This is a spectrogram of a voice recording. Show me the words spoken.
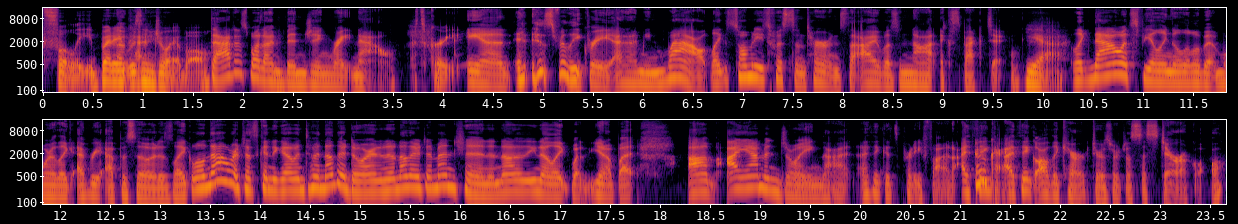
fully, but it was enjoyable. That is what I'm binging right now. That's great. And it is really great. And I mean, wow, like so many twists and turns that I was not expecting. Yeah. Like now it's feeling a little bit more like every episode is like, well, now we're just going to go into another door and another dimension and not, you know, like what, you know, but um I am enjoying that. I think it's pretty fun. I think Okay. I think all the characters are just hysterical.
